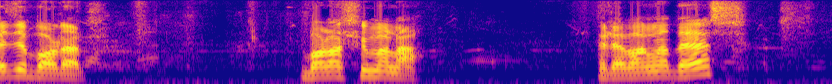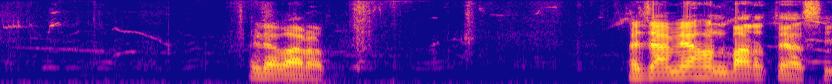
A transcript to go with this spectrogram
এই যে বর্ডার বর্ডার সীমানা এটা বাংলাদেশ এটা ভারত। এই যে আমি এখন ভারতে আছি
